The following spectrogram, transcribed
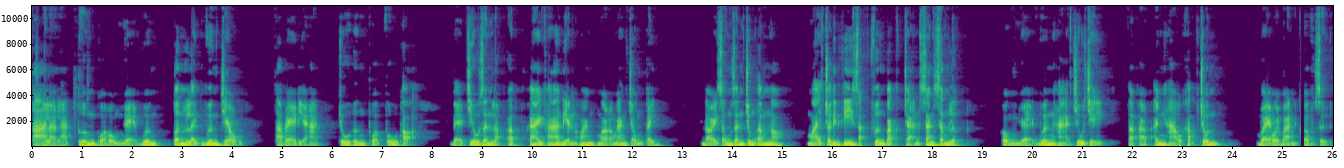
Ta là lạc tướng của Hùng Nghệ Vương, Tuân lệnh Vương Triều. Ta về địa hạt, Chu Hưng thuộc Phú Thọ. Để chiêu dân lập ấp, Khai phá điển hoang, Mở mang trồng cấy. Đời sống dân chúng ấm no, Mãi cho đến khi giặc phương Bắc tràn sang xâm lược. Hùng Nghệ Vương hạ chiếu chỉ, Tập hợp anh hào khắp trốn. Về hội bàn cộng sự,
